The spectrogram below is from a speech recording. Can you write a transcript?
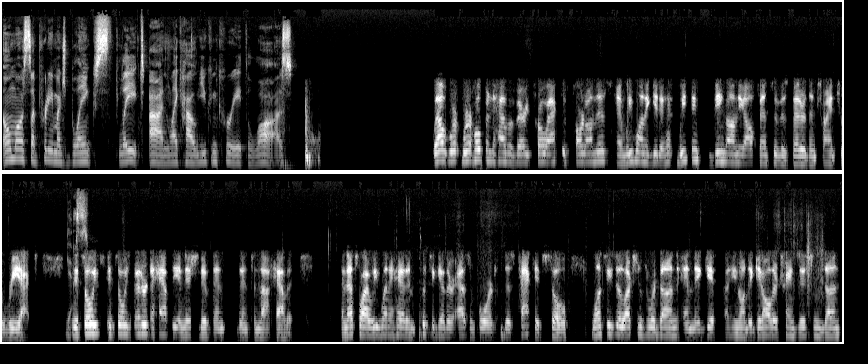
almost a pretty much blank slate on like how you can create the laws. Well, we're, we're hoping to have a very proactive part on this, and we want to get ahead. We think being on the offensive is better than trying to react. Yes. It's always it's always better to have the initiative than than to not have it, and that's why we went ahead and put together as a board this package. So once these elections were done and they get you know they get all their transition done.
